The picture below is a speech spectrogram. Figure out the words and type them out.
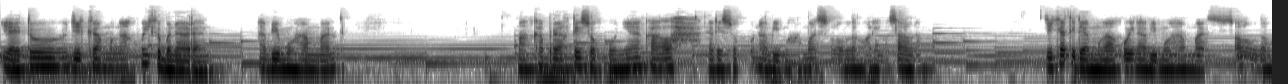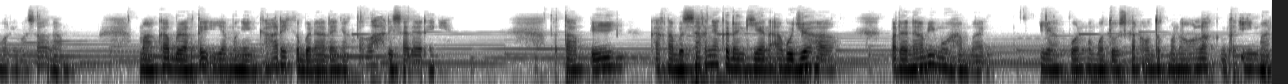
yaitu jika mengakui kebenaran Nabi Muhammad maka berarti sukunya kalah dari suku Nabi Muhammad SAW. Jika tidak mengakui Nabi Muhammad SAW, maka berarti ia mengingkari kebenaran yang telah disadarinya. Tetapi karena besarnya kedengkian Abu Jahal pada Nabi Muhammad, ia pun memutuskan untuk menolak beriman.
